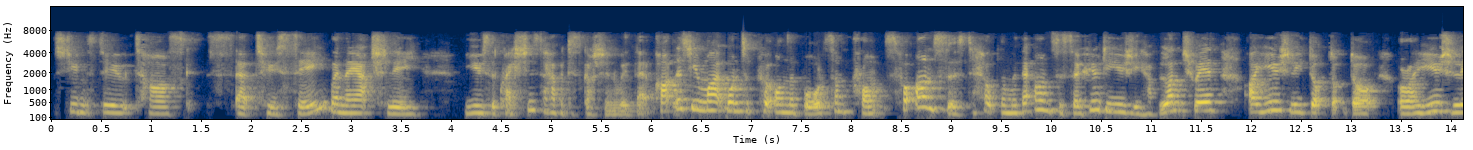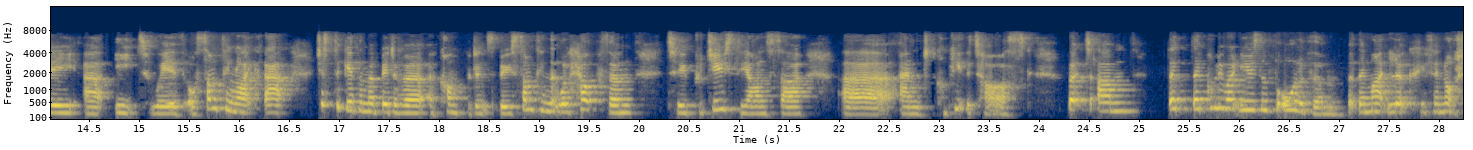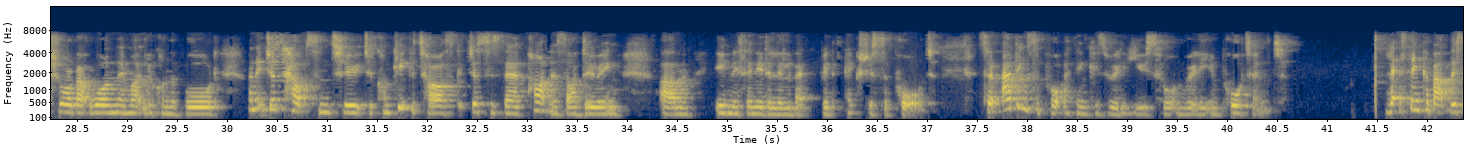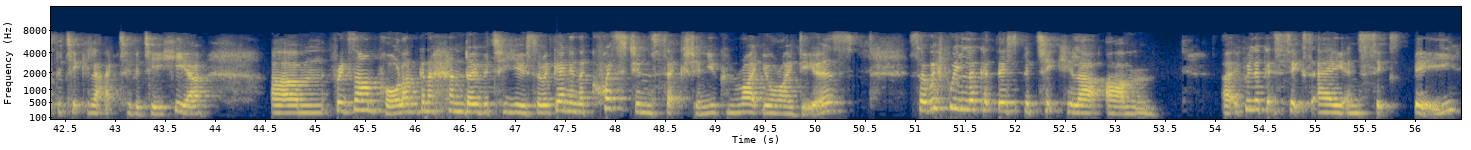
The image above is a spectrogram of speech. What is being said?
students do task uh, 2C, when they actually use the questions to have a discussion with their partners. You might want to put on the board some prompts for answers to help them with their answers. So who do you usually have lunch with? I usually dot, dot, dot, or I usually uh, eat with, or something like that, just to give them a bit of a, a confidence boost, something that will help them to produce the answer uh, and complete the task. But um, they, they, probably won't use them for all of them, but they might look, if they're not sure about one, they might look on the board and it just helps them to, to complete the task just as their partners are doing, um, even if they need a little bit, bit extra support. So adding support, I think, is really useful and really important. Let's think about this particular activity here. Um, for example, I'm going to hand over to you. So again, in the questions section, you can write your ideas. So if we look at this particular um, uh, if we look at 6A and 6B,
